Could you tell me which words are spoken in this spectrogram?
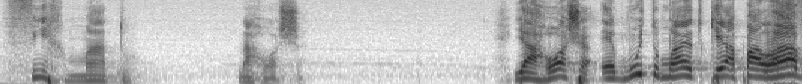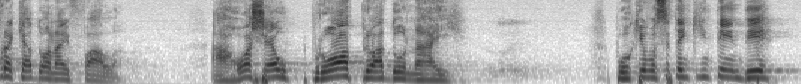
firmado na rocha. E a rocha é muito mais do que a palavra que Adonai fala. A rocha é o próprio Adonai. Porque você tem que entender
